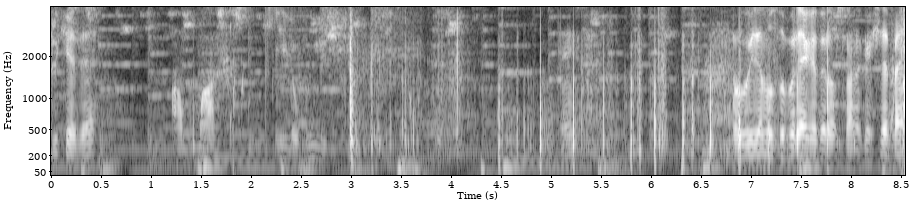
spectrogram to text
Türkiye'de Ammar 1900 Neyse. Bu videomuz da buraya kadar olsun arkadaşlar. Ben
